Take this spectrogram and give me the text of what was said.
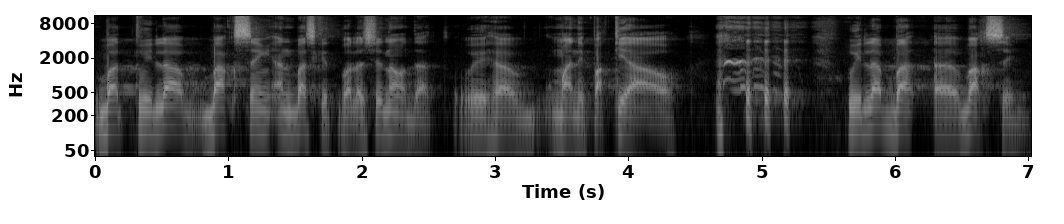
but we love boxing and basketball, as you know that. We have Manny Pacquiao. We love uh, boxing.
